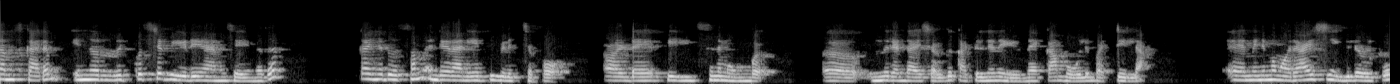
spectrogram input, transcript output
നമസ്കാരം. ഇന്നൊരു റിക്വസ്റ്റഡ് വീഡിയോ ആണ് ചെയ്യുന്നത്. കഴിഞ്ഞ ദിവസം എന്റെ ഒരു അനിയത്തി വിളിച്ചപ്പോൾ അവളുടെ പീരീഡ്സിന് മുമ്പ് ഒന്ന് രണ്ടാഴ്ച അവൾക്ക് കട്ടിൽ നിന്ന് എഴുന്നേക്കാൻ പോലും പറ്റില്ല. മിനിമം ഒരാഴ്ചയെങ്കിലും അവൾക്ക്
